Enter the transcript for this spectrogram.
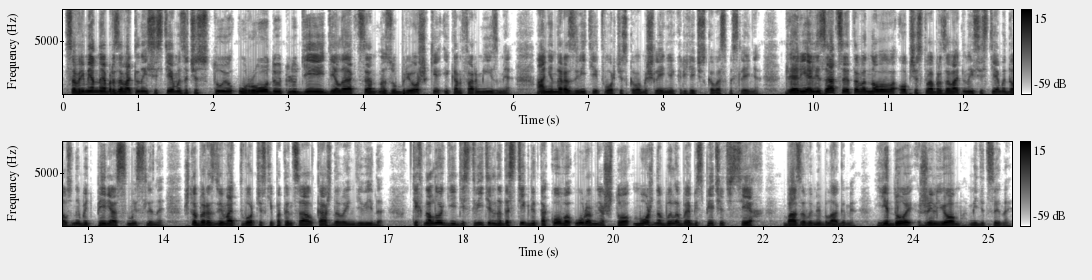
Современные образовательные системы зачастую уродуют людей, делая акцент на зубрежке и конформизме, а не на развитии творческого мышления и критического осмысления. Для реализации этого нового общества образовательные системы должны быть переосмыслены, чтобы развивать творческий потенциал каждого индивида. Технологии действительно достигли такого уровня, что можно было бы обеспечить всех базовыми благами – едой, жильем, медициной.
